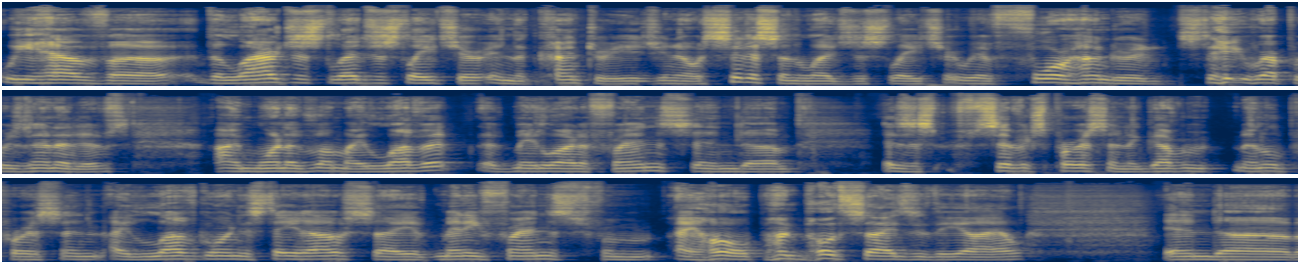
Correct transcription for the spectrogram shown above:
we have uh, the largest legislature in the country, as you know, a citizen legislature. We have 400 state representatives. I'm one of them. I love it. I've made a lot of friends, and um, as a civics person, a governmental person. I love going to State House. I have many friends from, I hope, on both sides of the aisle. And uh,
